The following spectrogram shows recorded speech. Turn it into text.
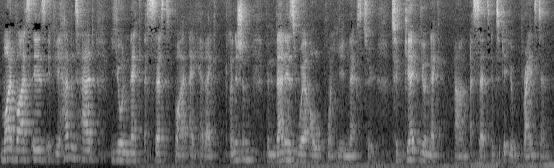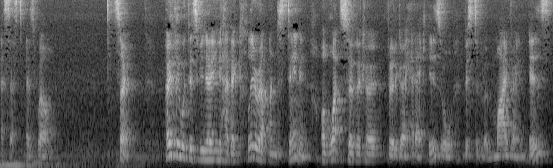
my advice is if you haven't had your neck assessed by a headache clinician, then that is where I will point you next to to get your neck um, assessed and to get your brainstem assessed as well. So, hopefully with this video you have a clearer understanding of what cervico vertigo headache is or vestibular migraine is.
